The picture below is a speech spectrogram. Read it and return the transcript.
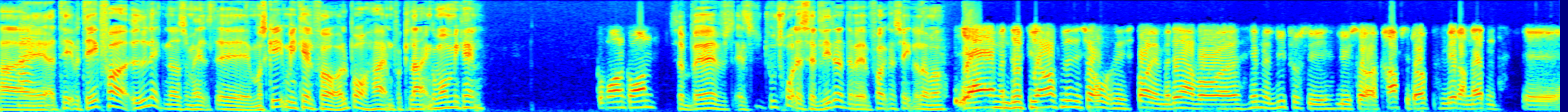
har, øh, det, det er ikke for at ødelægge noget som helst. Øh, måske Michael fra Aalborg har en forklaring. Godmorgen, Michael. Godmorgen, godmorgen. Så hvad, altså, du tror, det er satellitter, der folk har set, eller hvad? Ja, men det bliver også lidt en sjov historie med det her, hvor øh, himlen lige pludselig lyser kraftigt op midt om natten, øh,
